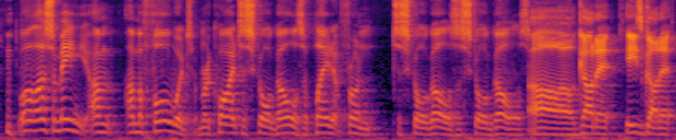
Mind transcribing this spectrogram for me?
well, that's what I mean. I'm I'm a forward. I'm required to score goals. I played up front to score goals. I score goals. Oh, got it. He's got it.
